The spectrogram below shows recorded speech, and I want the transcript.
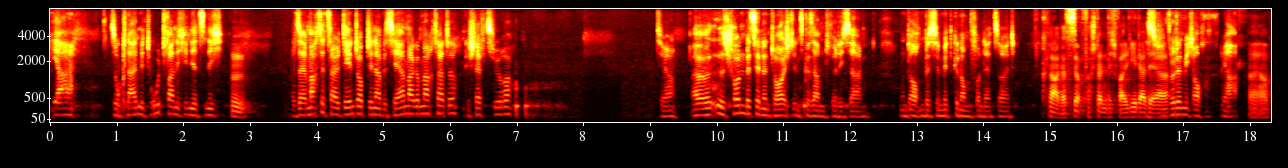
ja, so klein mit Hut fand ich ihn jetzt nicht. Hm. Also er macht jetzt halt den Job, den er bisher immer gemacht hatte, Geschäftsführer. Tja, aber ist schon ein bisschen enttäuscht insgesamt, würde ich sagen. Und auch ein bisschen mitgenommen von der Zeit. Klar, das ist ja auch verständlich, weil jeder, das der. Würde mich auch, ja. ja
